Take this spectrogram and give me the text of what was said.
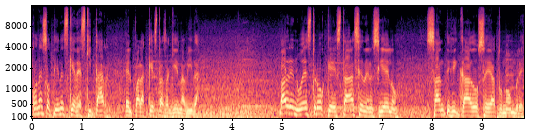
con eso tienes que desquitar el para qué estás aquí en la vida. Padre nuestro que estás en el cielo, santificado sea tu nombre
